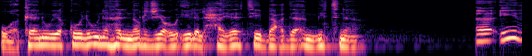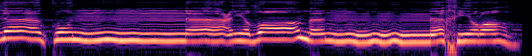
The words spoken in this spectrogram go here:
وكانوا يقولون هل نرجع إلى الحياة بعد أن متنا؟ أإذا كنا عظاما نخرة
